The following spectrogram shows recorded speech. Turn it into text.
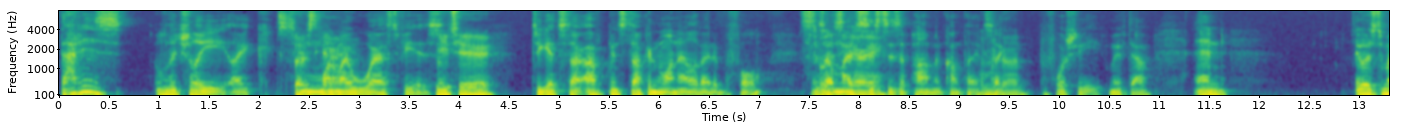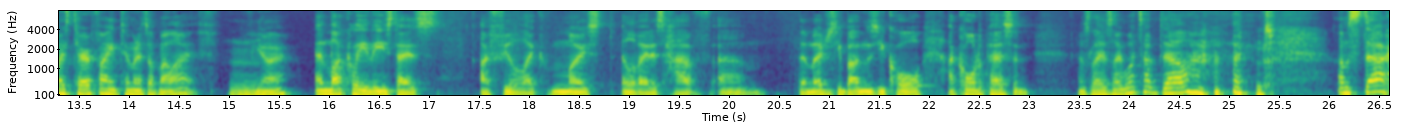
that is literally like So one of my worst fears. Me too. to get stuck. I've been stuck in one elevator before. It's It was really at my scary. sister's apartment complex, Oh like God. before she moved out, and it was the most terrifying ten minutes of my life. Mm. You know, and luckily these days, I feel like most elevators have um, the emergency buttons. You call. I called a person. I was like, I was like "What's up, Dell? I'm stuck.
